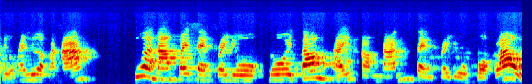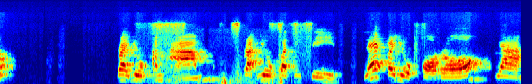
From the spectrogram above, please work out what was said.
เดี๋ยวให้เลือกนะคะ เพื่อนำไปแต่งประโยคโดยต้องใช้คำนั้นแต่งประโยคบอกเล่า ประโยคคำถาม ประโยคปฏิเสธ และประโยคขอร้องอย่าง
